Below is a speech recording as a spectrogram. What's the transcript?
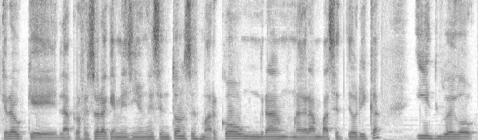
Creo que la profesora que me enseñó en ese entonces marcó un gran, una gran base teórica y luego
